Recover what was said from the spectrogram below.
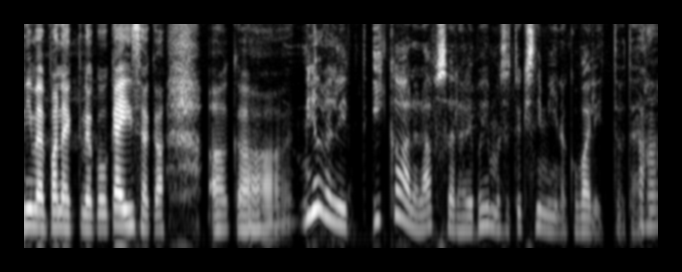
nimepanek nagu käis, aga, aga. minul oli, igale lapsele oli põhimõtteliselt üks nimi nagu valitud, et Aha.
